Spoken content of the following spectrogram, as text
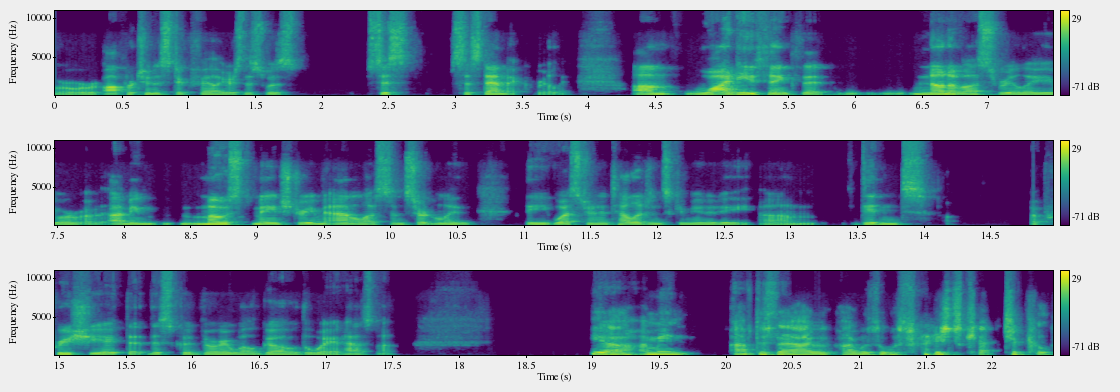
or opportunistic failures. This was systemic, really. Um, why do you think that none of us really, or I mean, most mainstream analysts and certainly the Western intelligence community um, didn't appreciate that this could very well go the way it has done? Yeah, I mean, I have to say, I, I was always very skeptical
